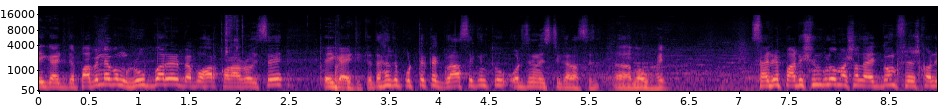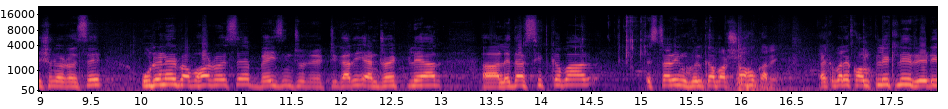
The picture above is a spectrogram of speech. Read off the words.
এই গাড়িটিতে পাবেন এবং রূপবারের ব্যবহার করা রয়েছে এই গাড়িটিতে। দেখেন যে প্রত্যেকটা গ্লাসে কিন্তু অরিজিনাল স্টিকার আছে বাবু ভাই। সাইডের পার্টিশনগুলো মাসাল্লাহ একদম ফ্রেশ কন্ডিশনে রয়েছে। উডেনের ব্যবহার রয়েছে বেজ ইন্টোরিয়ার একটি গাড়ি Android player leather seat cover steering wheel cover সহকারে। একেবারে কমপ্লিটলি রেডি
